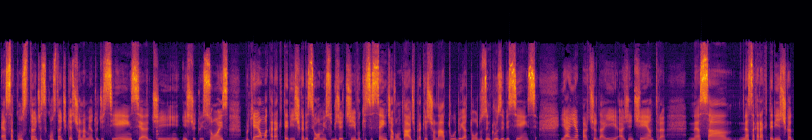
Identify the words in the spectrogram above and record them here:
essa constante, esse constante questionamento de ciência, de instituições, porque é uma característica desse homem subjetivo que se sente à vontade para questionar tudo e a todos, inclusive ciência. E aí, a partir daí, a gente entra nessa, nessa característica,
